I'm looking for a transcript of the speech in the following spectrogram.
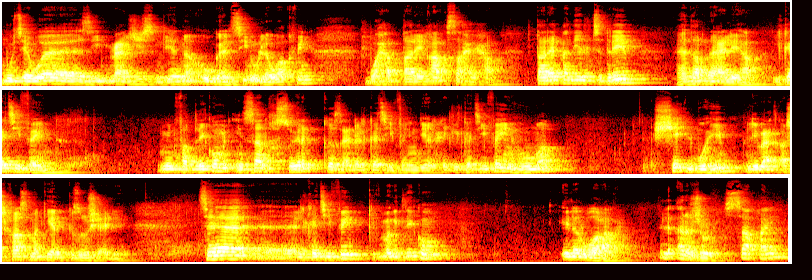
متوازي مع الجسم ديالنا وجالسين ولا واقفين بواحد الطريقة صحيحة. الطريقة ديال التدريب هضرنا عليها الكتفين. من فضلكم الإنسان خصو يركز على الكتفين ديال حيت الكتفين هما الشيء المهم اللي بعض الأشخاص ما كيركزوش عليه. تا الكتفين كيف ما قلت لكم إلى الوراء الأرجل. الساقين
